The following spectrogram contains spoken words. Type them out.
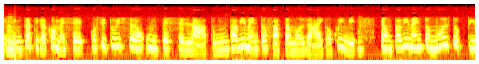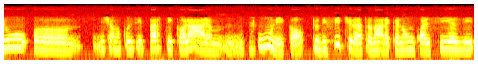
In pratica come se costituissero un tessellato, un pavimento fatto a mosaico, quindi mm. è un pavimento molto più eh, diciamo così, particolare, mm, unico, più difficile da trovare che non qualsiasi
